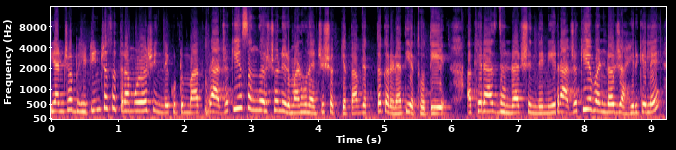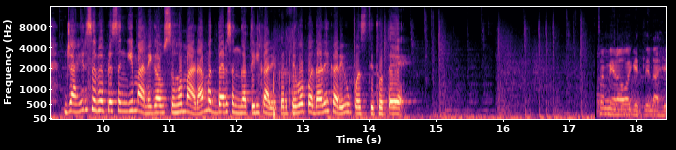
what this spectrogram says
यांच्या भेटींच्या सत्रामुळे शिंदे कुटुंबात राजकीय संघर्ष निर्माण होण्याची शक्यता व्यक्त करण्यात येत होती. अखेर आज धनराज शिंदेनी राजकीय बंड जाहीर केले. जाहीर सभेप्रसंगी मानेगावसह माडा मतदारसंघातील कार्यकर्ते व पदाधिकारी उपस्थित होते. चा मेळावा घेतलेला आहे.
